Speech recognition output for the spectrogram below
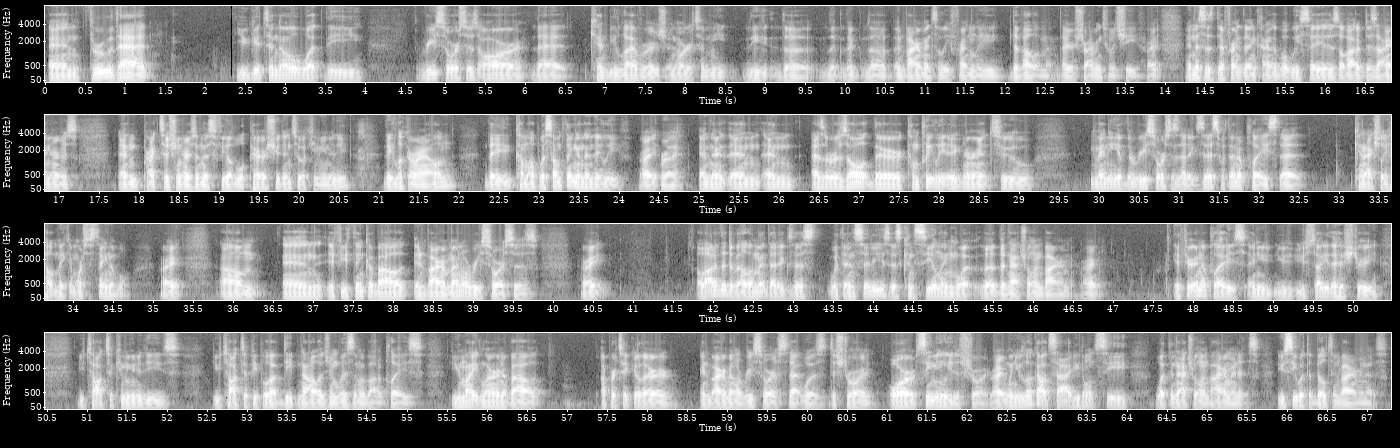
and through that you get to know what the resources are that can be leveraged in order to meet the the, the the the environmentally friendly development that you're striving to achieve right? And this is different than kind of what we say is a lot of designers and practitioners in this field will parachute into a community. They look around they come up with something and then they leave right? Right. and they're and and as a result they're completely ignorant to many of the resources that exist within a place that can actually help make it more sustainable right? Um, and if you think about environmental resources right a lot of the development that exists within cities is concealing what the, the natural environment right? If you're in a place and you, you, you study the history you talk to communities you talk to people who have deep knowledge and wisdom about a place you might learn about a particular environmental resource that was destroyed or seemingly destroyed right? When you look outside you don't see what the natural environment is you see what the built environment is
